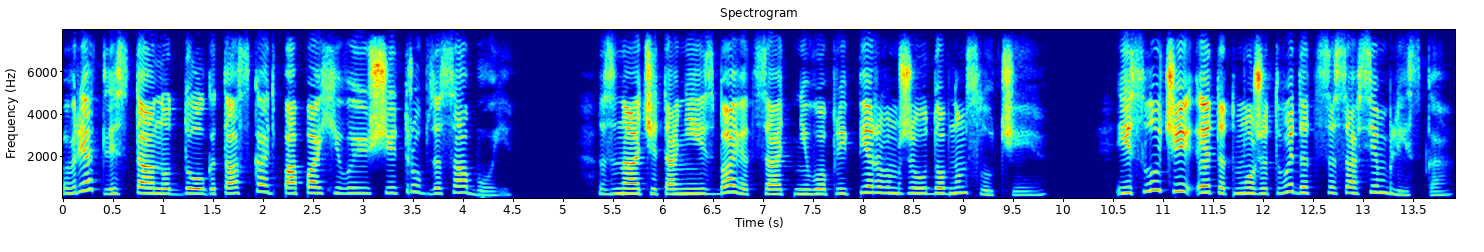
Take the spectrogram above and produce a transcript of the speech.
вряд ли станут долго таскать попахивающий труп за собой. Значит, они избавятся от него при первом же удобном случае. И случай этот может выдаться совсем близко.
